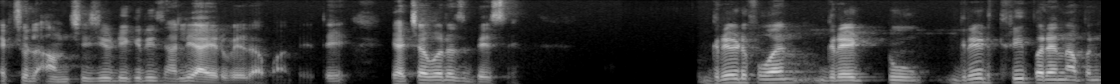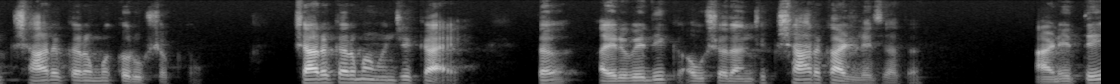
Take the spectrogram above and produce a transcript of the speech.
ऍक्च्युअली आमची जी डिग्री झाली आयुर्वेदामध्ये ते ह्याच्यावरच बेस आहे. Grade one grade two grade three पर्यंत आपण क्षारकर्म करू शकतो. क्षारकर्म म्हणजे काय? तर आयुर्वेदिक औषधांचे क्षार काढले जातात आणि ते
